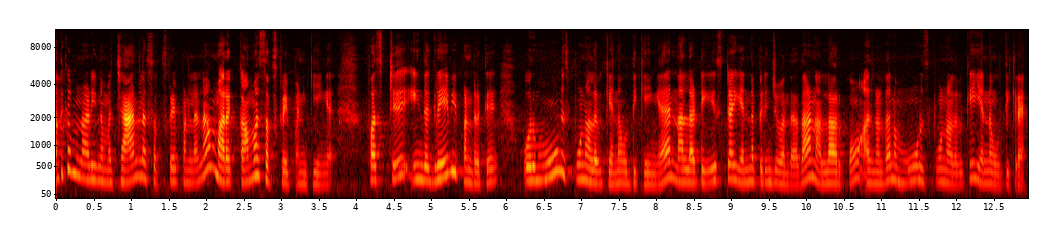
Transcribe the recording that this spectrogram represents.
அதுக்கு முன்னாடி நம்ம சேனலை சப்ஸ்கிரைப் பண்ணலைன்னா மறக்காமல் சப்ஸ்கிரைப் பண்ணிக்கிங்க. ஃபஸ்ட்டு இந்த கிரேவி பண்ணுறக்கு ஒரு மூணு ஸ்பூன் அளவுக்கு எண்ணெய் ஊற்றிக்கிங்க நல்லா டேஸ்ட்டாக எண்ணெய் பிரிஞ்சு வந்தால் தான் நல்லாயிருக்கும். அதனால தான் நான் மூணு ஸ்பூன் அளவுக்கு எண்ணெய் ஊற்றிக்கிறேன்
